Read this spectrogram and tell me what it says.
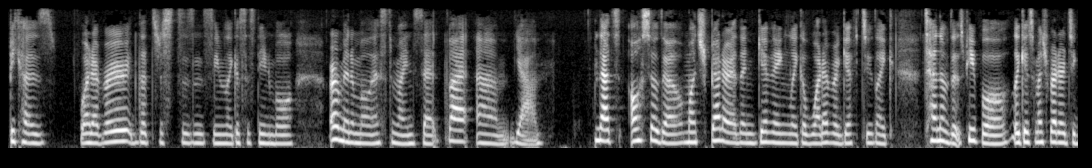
because whatever that just doesn't seem like a sustainable or minimalist mindset. But um, yeah, that's also though much better than giving like a whatever gift to like 10 of those people like it's much better to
